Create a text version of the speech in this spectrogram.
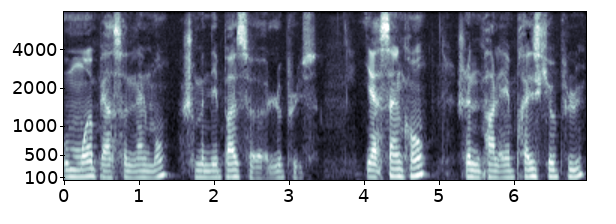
où moi personnellement, je me dépasse euh, le plus. Il y a cinq ans, je ne parlais presque plus.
